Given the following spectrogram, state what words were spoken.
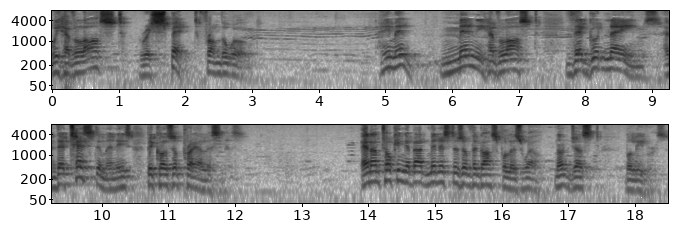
We have lost respect from the world. Amen. Many have lost their good names and their testimonies because of prayerlessness. And I'm talking about ministers of the gospel as well, not just believers.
